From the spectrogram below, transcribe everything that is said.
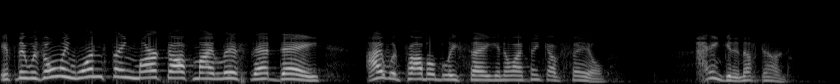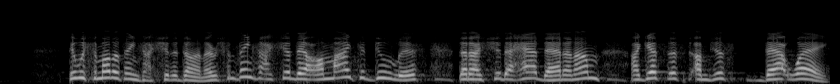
If there was only one thing marked off my list that day, I would probably say, you know, I think I've failed. I didn't get enough done. There were some other things I should have done. There were some things I should have on my to-do list that I should have had that, and I'm I guess that's, I'm just that way.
